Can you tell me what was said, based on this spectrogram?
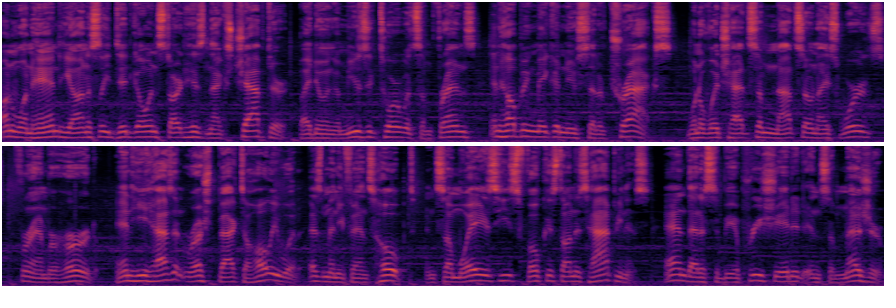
on one hand, he honestly did go and start his next chapter by doing a music tour with some friends and helping make a new set of tracks, one of which had some not so nice words for Amber Heard. And he hasn't rushed back to Hollywood, as many fans hoped. In some ways, he's focused on his happiness, and that is to be appreciated in some measure.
